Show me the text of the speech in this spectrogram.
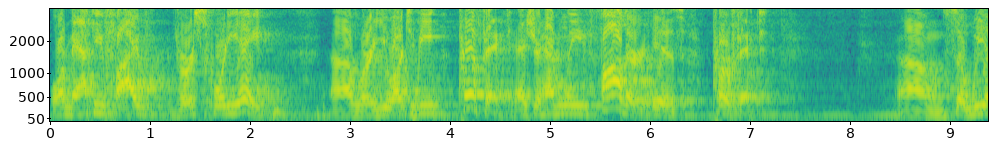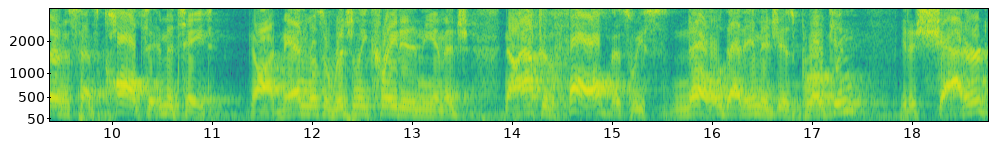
Or Matthew 5, verse 48 uh, where you are to be perfect as your heavenly Father is perfect. Um, so we are, in a sense, called to imitate God. Man was originally created in the image. Now, after the fall, as we know, that image is broken, it is shattered,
